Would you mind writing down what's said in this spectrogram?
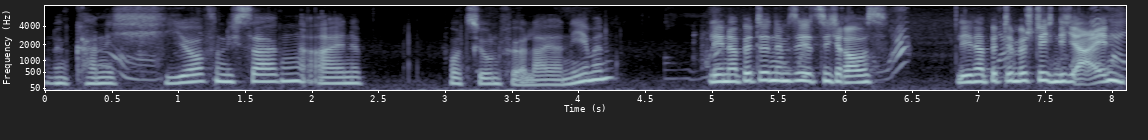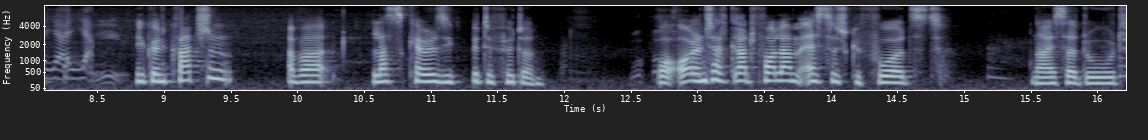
Und dann kann ich hier hoffentlich sagen, eine Portion für Alaya nehmen. Lena, bitte nimm sie jetzt nicht raus. Lena, bitte misch dich nicht ein. Ihr könnt quatschen, aber lasst Carol sie bitte füttern. Boah, Orange hat gerade voll am Esstisch gefurzt. Nicer Dude.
